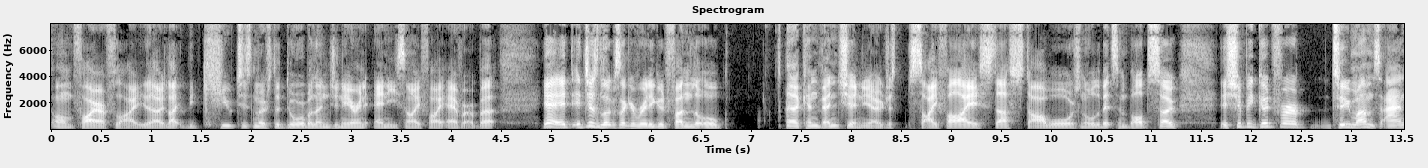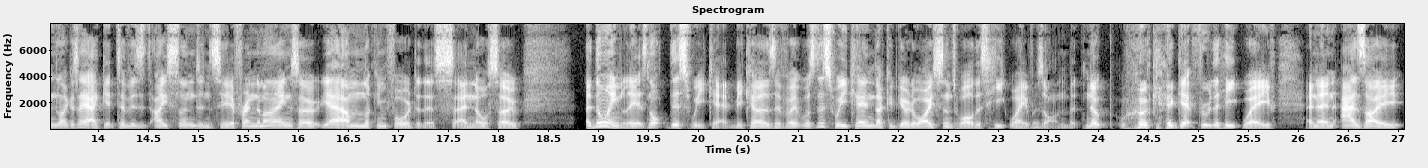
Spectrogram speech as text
on Firefly. You know, like the cutest, most adorable engineer in any sci-fi ever. But yeah, it, it just looks like a really good, fun little uh, convention, you know, just sci fi stuff, Star Wars, and all the bits and bobs. So it should be good for two months. And like I say, I get to visit Iceland and see a friend of mine. So yeah, I'm looking forward to this. And also, Annoyingly, it's not this weekend because if it was this weekend, I could go to Iceland while this heat wave was on. But nope, we'll get through the heat wave, and then as I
